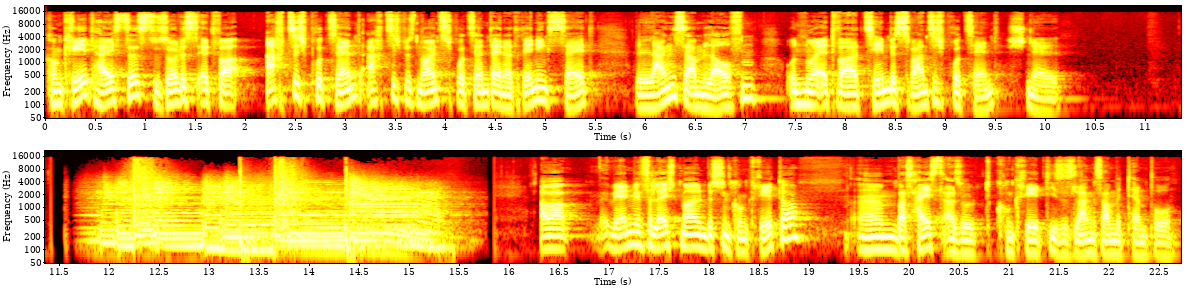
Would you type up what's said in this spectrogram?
Konkret heißt es, du solltest etwa 80 Prozent, 80 bis 90 Prozent deiner Trainingszeit langsam laufen und nur etwa 10 bis 20 Prozent schnell. Aber werden wir vielleicht mal ein bisschen konkreter? Ähm, was heißt also konkret dieses langsame Tempo?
